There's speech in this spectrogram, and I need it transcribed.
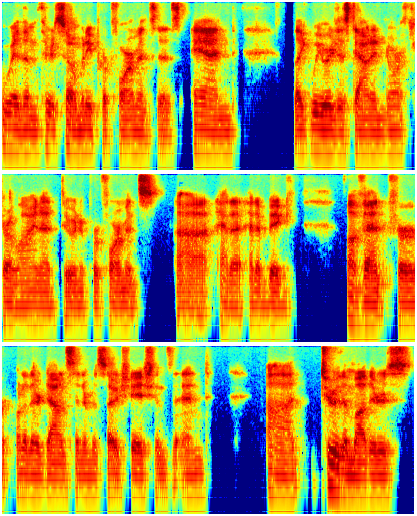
with them through so many performances, and like we were just down in North Carolina doing a performance uh, at a at a big event for one of their Down syndrome associations, and uh, two of the mothers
